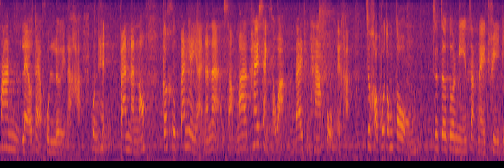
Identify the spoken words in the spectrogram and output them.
สั้นแล้วแต่คุณเลยนะคะ คุณเห็นแป้นนั้นเนาะก็คือแป้นใหญ่ๆนั้นอะสามารถให้แสงสว่างได้ถึง 5 โคมเลยค่ะจะขอพูดตรงๆ จะเจอตัวนี้จากใน 3D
